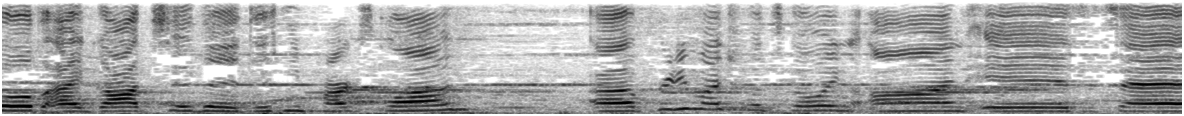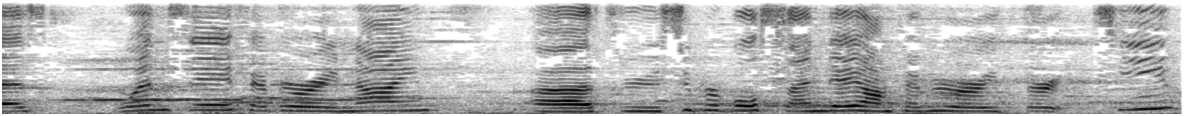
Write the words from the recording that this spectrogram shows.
I got to the Disney Parks blog. Uh, pretty much what's going on is it says Wednesday, February 9th uh, through Super Bowl Sunday on February 13th.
